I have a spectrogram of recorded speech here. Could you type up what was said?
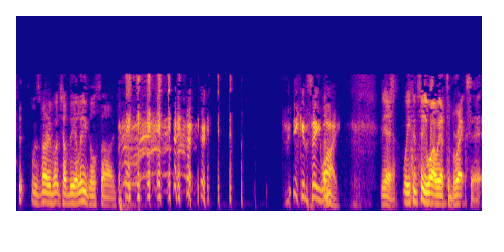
was very much on the illegal side. you can see why. Yeah. Well, you can see why we had to Brexit,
